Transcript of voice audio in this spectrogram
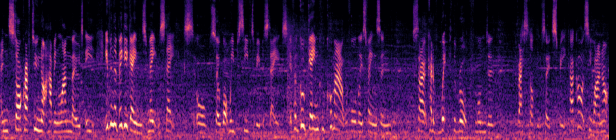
And StarCraft 2 not having LAN mode, even the bigger games make mistakes, or so what we perceive to be mistakes. If a good game could come out with all those things and start kind of whip the rug from under the rest of them, so to speak, I can't see why not.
